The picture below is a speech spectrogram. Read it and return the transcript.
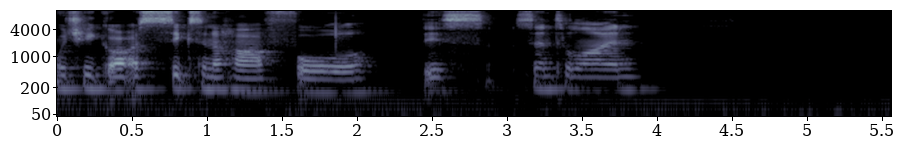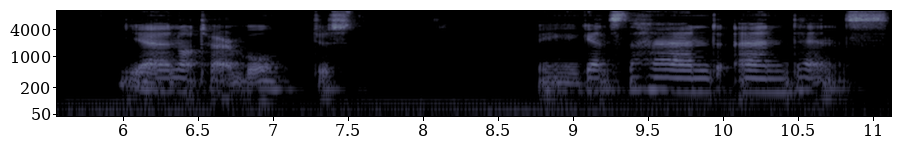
which he got a six and a half for this center line yeah, not terrible. Just being against the hand and tense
